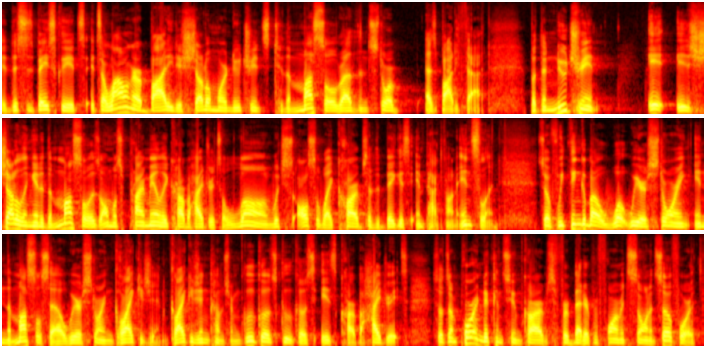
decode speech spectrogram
this is basically it's it's allowing our body to shuttle more nutrients to the muscle rather than store as body fat. But the nutrient it is shuttling into the muscle is almost primarily carbohydrates alone, which is also why carbs have the biggest impact on insulin. So if we think about what we are storing in the muscle cell, we are storing glycogen. Glycogen comes from glucose, glucose is carbohydrates. So it's important to consume carbs for better performance, so on and so forth.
